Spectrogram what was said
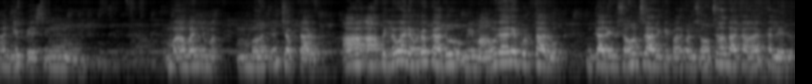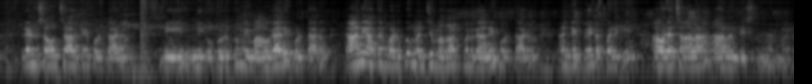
అని చెప్పేసి మా- మ- చెప్తాడు. ఆ ఆ పిల్లవాడు ఎవరో కాదు మీ మామగారే పుడతారు. ఇంకా రెండు సంవత్సరాలకి పదకొండు సంవత్సరాల దాకా అక్కర్లేదు రెండు సంవత్సరాలకే పుడతాడు. మీ నీకు కొడుకు మీ మామగారే పుడతాడు. కానీ అతని బడుకు మంచి మహాత్ముడుగానే పుడతాడు అని చెప్పేటప్పటికీ ఆవిడ చాలా ఆనందిస్తుంది అనమాట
